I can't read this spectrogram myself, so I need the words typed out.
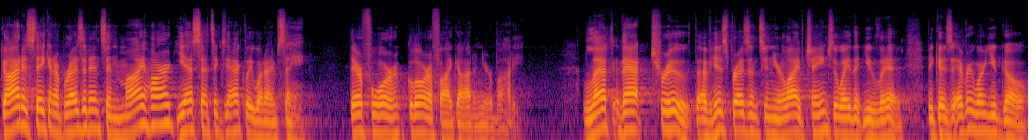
God has taken up residence in my heart? Yes, that's exactly what I'm saying. Therefore, glorify God in your body. Let that truth of His presence in your life change the way that you live because everywhere you go,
